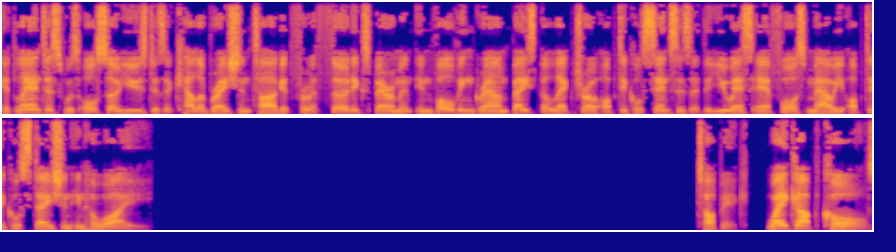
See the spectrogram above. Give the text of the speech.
Atlantis was also used as a calibration target for a third experiment involving ground-based electro-optical sensors at the U.S. Air Force Maui Optical Station in Hawaii. Wake-up calls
